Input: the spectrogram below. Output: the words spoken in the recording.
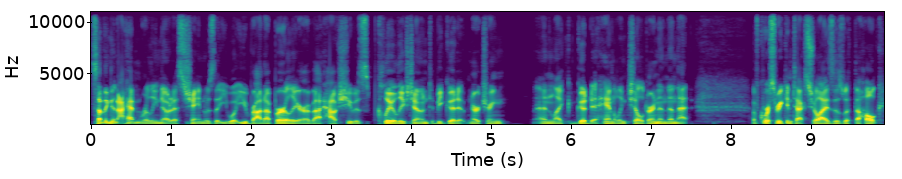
something that I hadn't really noticed, Shane, was that you, what you brought up earlier about how she was clearly shown to be good at nurturing and like good at handling children, and then that, of course, recontextualizes with the Hulk.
